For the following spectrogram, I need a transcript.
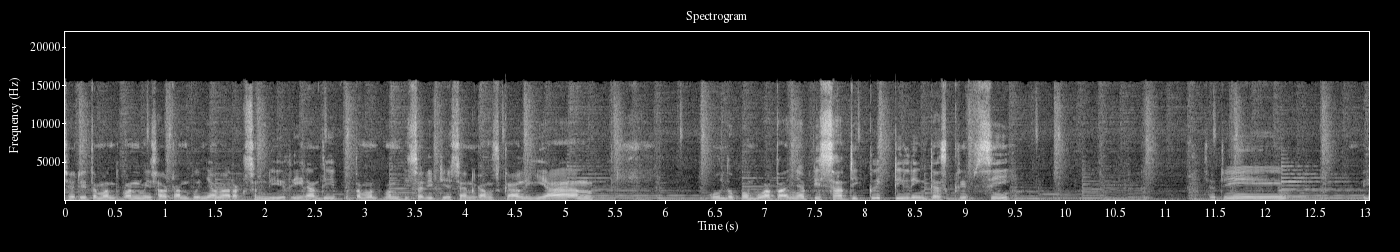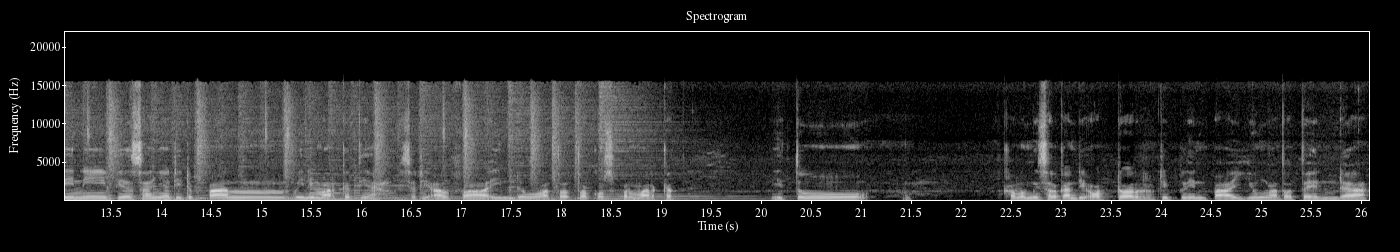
jadi teman-teman misalkan punya merek sendiri nanti teman-teman bisa didesainkan sekalian. Untuk pembuatannya bisa diklik di link deskripsi. Jadi ini biasanya di depan minimarket ya bisa di Alfa, Indo atau toko supermarket. Itu kalau misalkan di outdoor dibeliin payung atau tenda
